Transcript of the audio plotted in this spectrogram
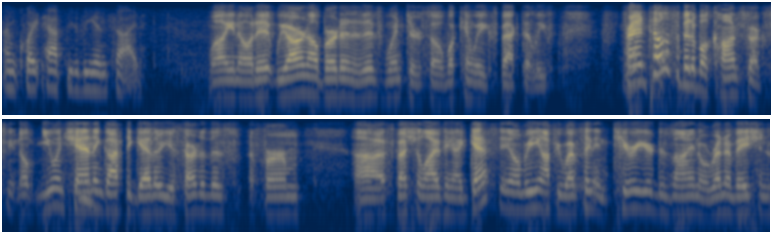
I'm quite happy to be inside. Well, you know, it is, we are in Alberta and it is winter, so what can we expect at least? Fran, tell us a bit about Kon-strux. You know, you and Shannon got together. You started this firm uh, specializing, I guess, you know, reading off your website, interior design or renovations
